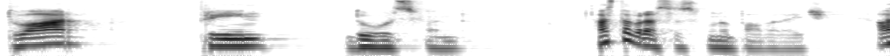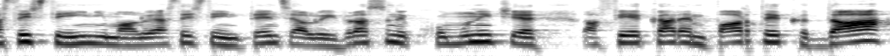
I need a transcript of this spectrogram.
Doar prin Duhul Sfânt. Asta vrea să spună Pavel aici. Asta este inima lui, asta este intenția lui. Vrea să ne comunice la fiecare în parte că da,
